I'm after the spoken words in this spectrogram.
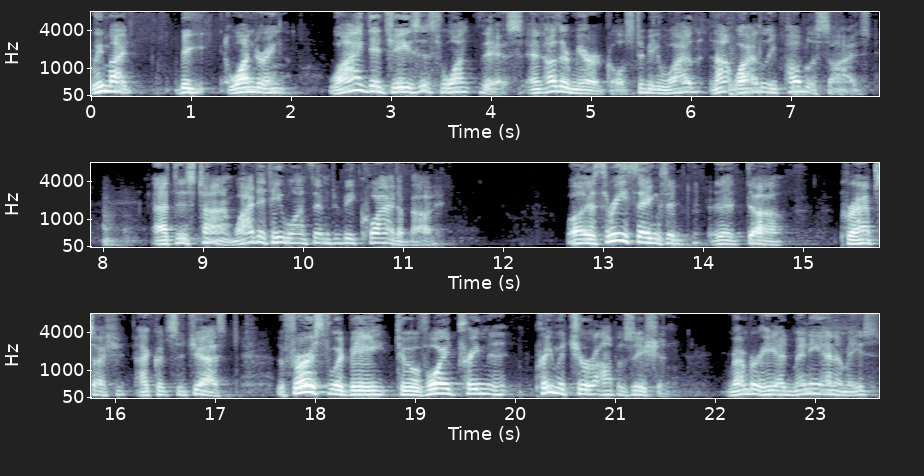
We might be wondering why did Jesus want this and other miracles to be wild, not widely publicized? at this time? Why did he want them to be quiet about it? Well, there are three things that, that uh, perhaps I, should, I could suggest. The first would be to avoid premature opposition. Remember, he had many enemies,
